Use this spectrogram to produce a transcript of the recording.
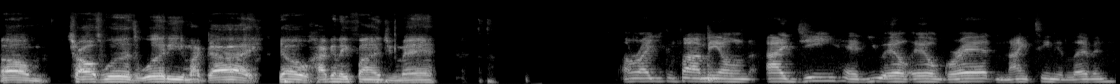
um, Charles Woods, Woody, my guy. Yo, how can they find you, man? All right, you can find me on IG at ULL Grad 1911,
